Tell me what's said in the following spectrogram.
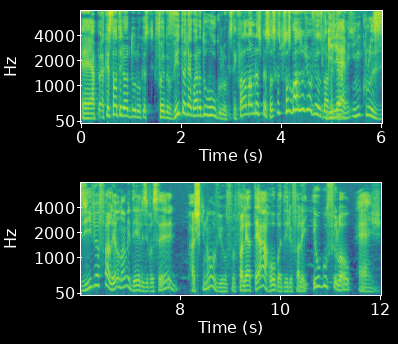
É, a, a questão anterior do Lucas foi do Vitor e agora do Hugo, Lucas. Tem que falar o nome das pessoas, que as pessoas gostam de ouvir os nomes Guilherme, delas. inclusive eu falei o nome deles e você acho que não ouviu. Eu falei até a arroba dele. Eu falei Hugo Filol Erge.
